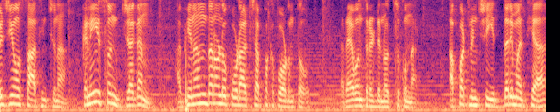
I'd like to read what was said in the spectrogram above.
విజయం సాధించిన కనీసం జగన్ అభినందనలు కూడా చెప్పకపోవడంతో రేవంత్ రెడ్డి నొచ్చుకున్నారు. అప్పటి నుంచి ఇద్దరి మధ్య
